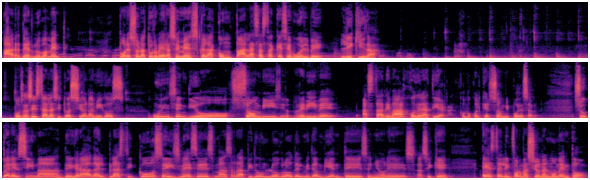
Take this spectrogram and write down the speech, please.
a arder nuevamente. Por eso la turbera se mezcla con palas hasta que se vuelve líquida. Pues así está la situación, amigos. Un incendio zombie revive hasta debajo de la tierra, como cualquier zombie puede saber. Super enzima degrada el plástico seis veces más rápido, un logro del medio ambiente, señores. Así que esta es la información al momento.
